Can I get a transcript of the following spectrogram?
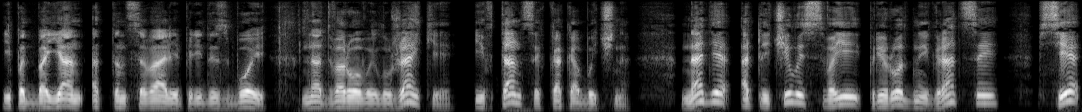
и под баян оттанцевали перед избой на дворовой лужайке, и в танцах, как обычно, Надя отличилась своей природной грацией, все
